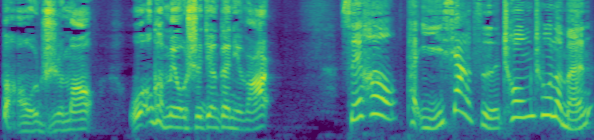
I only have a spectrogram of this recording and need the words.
报纸猫，我可没有时间跟你玩。随后，他一下子冲出了门。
